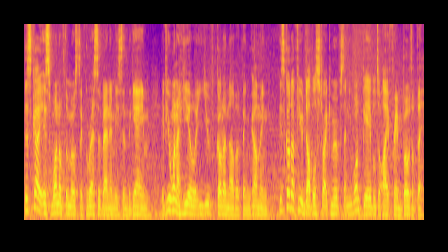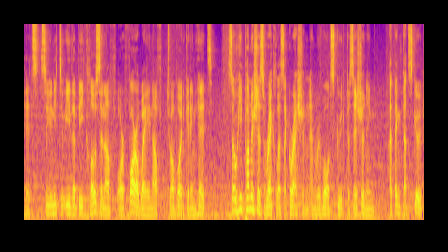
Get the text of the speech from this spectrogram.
This guy is one of the most aggressive enemies in the game. If you wanna heal, you've got another thing coming. He's got a few double strike moves and you won't be able to iframe both of the hits, so you need to either be close enough or far away enough to avoid getting hit. So he punishes reckless aggression and rewards good positioning. I think that's good.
